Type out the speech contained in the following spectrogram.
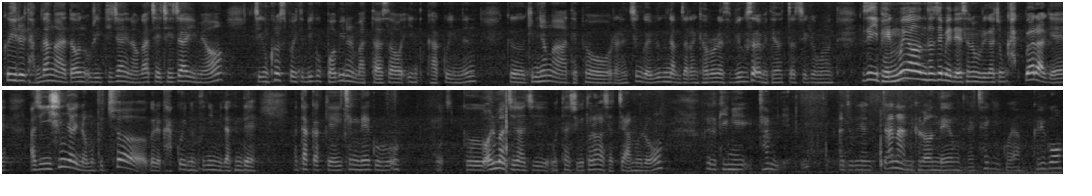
그 일을 담당하던 우리 디자이너가 제 제자이며 지금 크로스포인트 미국 법인을 맡아서 인- 갖고 있는 그 김영아 대표라는 친구의 미국 남자랑 결혼해서 미국 사람이 되었죠 지금은. 그래서 이 백무현 선생님에 대해서는 우리가 좀 각별하게 아주 20년이 넘은 그 추억을 갖고 있는 분입니다. 근데 안타깝게 이 책 내고 그 얼마 지나지 못하시고 돌아가셨지 암으로. 그래서 괜히 참 아주 그냥 짠한 그런 내용들의 책이고요. 그리고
